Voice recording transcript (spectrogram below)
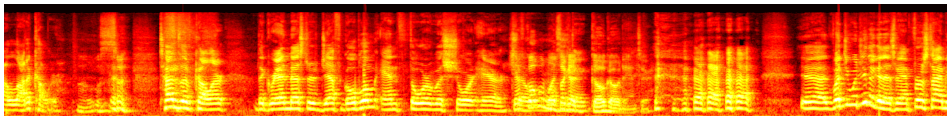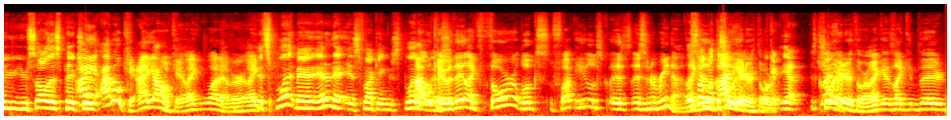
a lot of color, oh. tons of color. The Grandmaster Jeff Goldblum and Thor with short hair. Jeff So Goldblum looks like you a go-go dancer. yeah. What'd you What'd you think of this, man? First time you, you saw this picture. I, I'm okay. I, I'm okay. Like whatever. Like it's split, man. Internet is fucking split. I'm okay this. with it. Like Thor looks fuck. He looks is, is an arena. Let's like talk a about the gladiator. Thor. Okay, yeah, it's gladiator Thor. Like it's like they're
